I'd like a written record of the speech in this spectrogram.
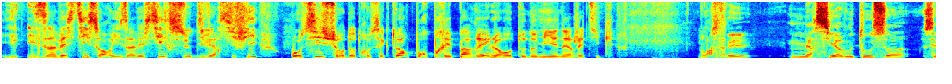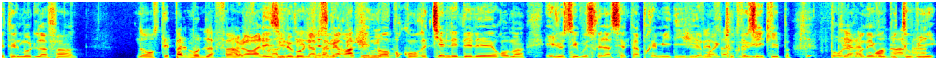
Ils, ils investissent. Or, ils investissent, se diversifient aussi sur d'autres secteurs pour préparer leur autonomie énergétique. Parfait. Merci à vous tous. C'était le mot de la fin. Non, c'était pas le mot de la fin. Alors allez-y, le mot de la fin, mais rapidement chose. pour qu'on retienne les délais, Romain. Et je sais que vous serez là cet après-midi, évidemment, avec toutes vos vite. équipes pour le Pierre rendez-vous Lebrun a- B2B.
